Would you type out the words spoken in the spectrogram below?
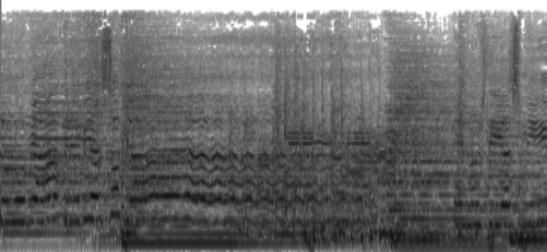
solo me atreví a soñar. En los días mil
